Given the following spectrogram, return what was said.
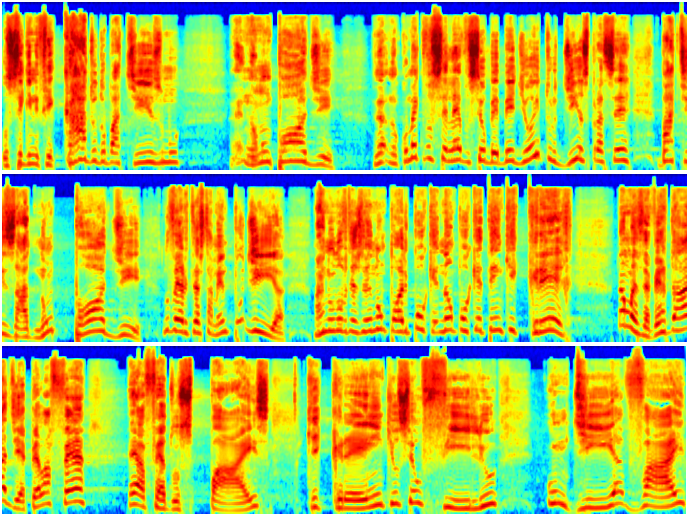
o significado do batismo. É, não pode. Como é que você leva o seu bebê de oito dias para ser batizado? Não pode. No Velho Testamento podia, mas no Novo Testamento não pode. Por quê? Não, porque tem que crer. Não, mas é verdade, é pela fé. É a fé dos pais que creem que o seu filho um dia vai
